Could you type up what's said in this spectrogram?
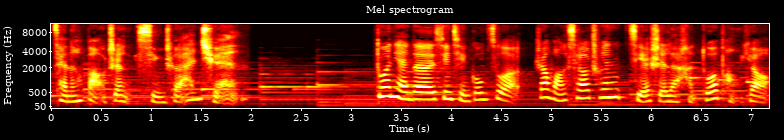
才能保证行车安全。多年的辛勤工作，让王肖春结识了很多朋友，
